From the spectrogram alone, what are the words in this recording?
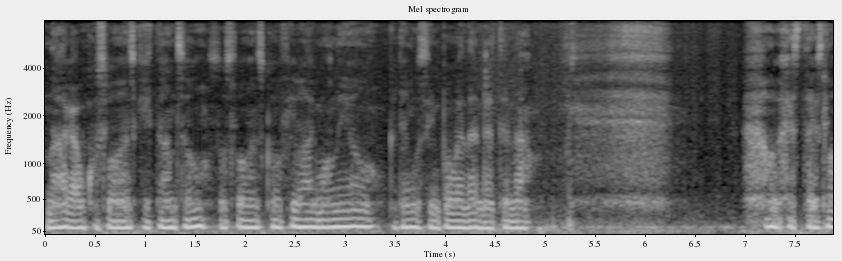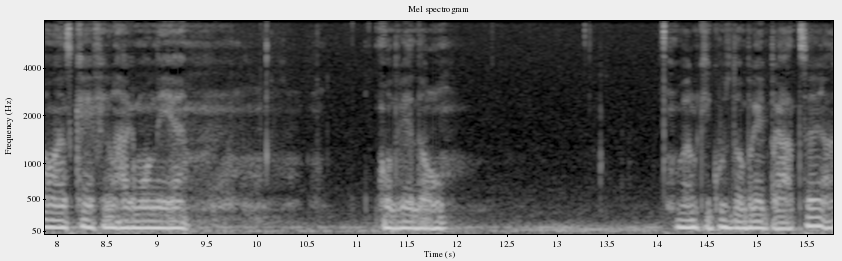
náhrávku slovenských tancov so Slovenskou filharmoniou, kde musím povedať, že teda orchester Slovenskej filharmonie odviedol veľký kus dobrej práce a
